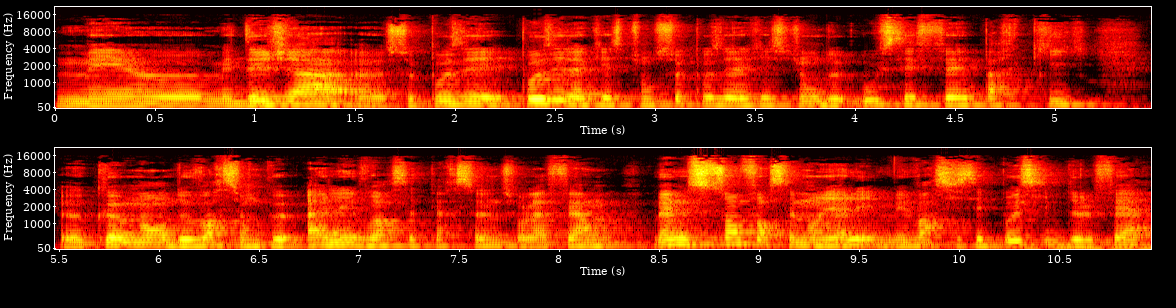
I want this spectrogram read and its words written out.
mais euh, mais déjà se poser poser la question se poser la question de où c'est fait par qui comment de voir si on peut aller voir cette personne sur la ferme même sans forcément y aller mais voir si c'est possible de le faire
